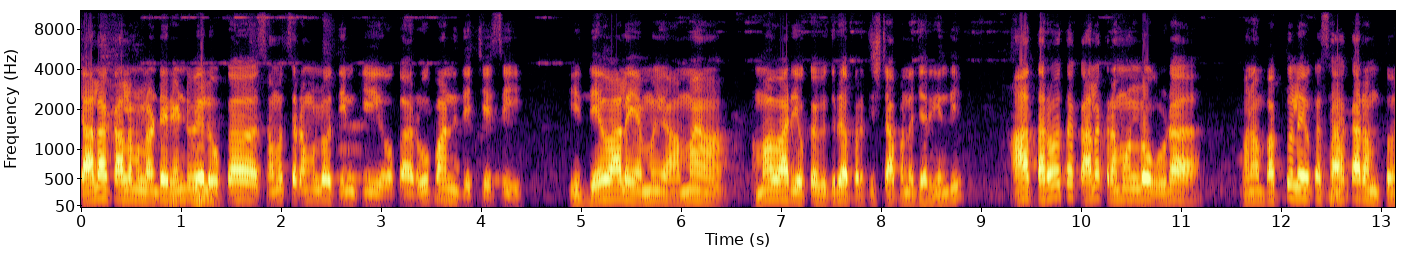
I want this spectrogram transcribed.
చాలా కాలంలో అంటే రెండు వేల ఒక సంవత్సరంలో దీనికి ఒక రూపాన్ని తెచ్చేసి ఈ దేవాలయం అమ్మ అమ్మవారి యొక్క విగ్రహ ప్రతిష్టాపన జరిగింది. ఆ తర్వాత కాలక్రమంలో కూడా మన భక్తుల యొక్క సహకారంతో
